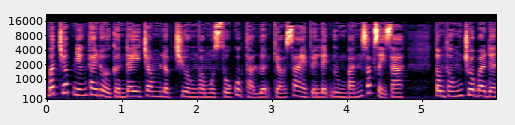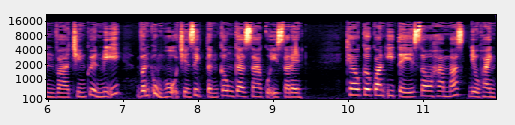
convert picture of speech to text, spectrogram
bất chấp những thay đổi gần đây trong lập trường và một số cuộc thảo luận kéo dài về lệnh ngừng bắn sắp xảy ra, Tổng thống Joe Biden và chính quyền Mỹ vẫn ủng hộ chiến dịch tấn công Gaza của Israel. Theo cơ quan y tế do Hamas điều hành,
